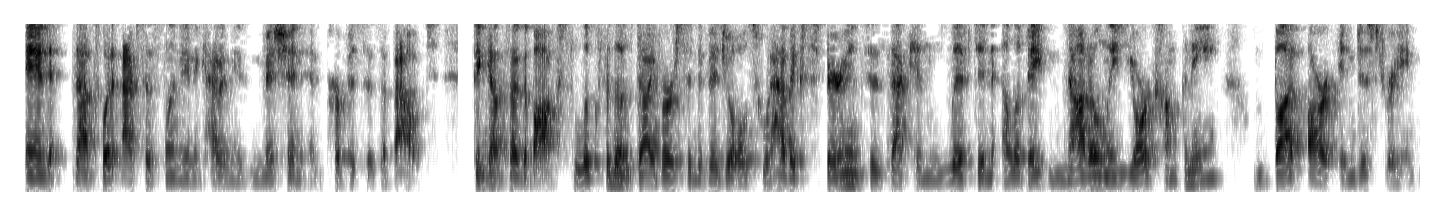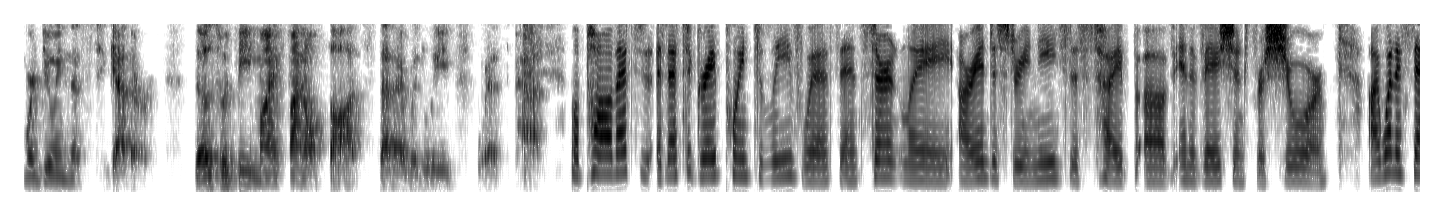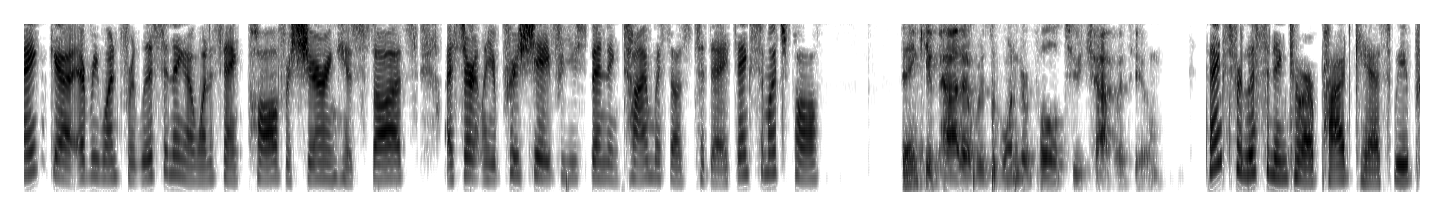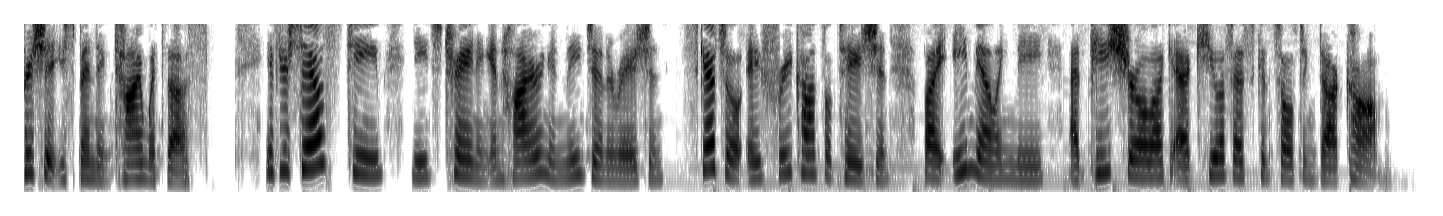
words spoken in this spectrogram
And that's what Access Lending Academy's mission and purpose is about. Think outside the box. Look for those diverse individuals who have experiences that can lift and elevate not only your company, but our industry. We're doing this together. Those would be my final thoughts that I would leave with, Pat. Well, Paul, that's that's a great point to leave with, and certainly our industry needs this type of innovation for sure. I want to thank uh, everyone for listening. I want to thank Paul for sharing his thoughts. I certainly appreciate for you spending time with us today. Thanks so much, Paul. Thank you, Pat. It was wonderful to chat with you. Thanks for listening to our podcast. We appreciate you spending time with us. If your sales team needs training in hiring and lead generation, schedule a free consultation by emailing me at psherlock at qfsconsulting.com.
